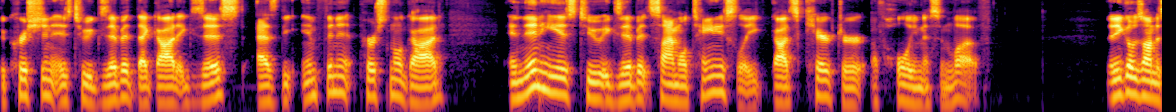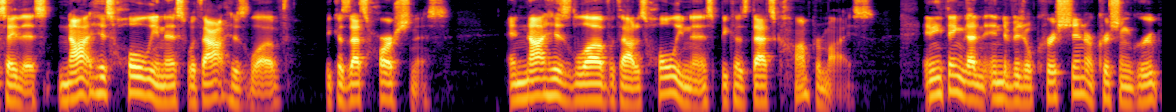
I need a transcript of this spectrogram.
The Christian is to exhibit that God exists as the infinite personal God, and then he is to exhibit simultaneously God's character of holiness and love. Then he goes on to say this not his holiness without his love, because that's harshness, and not his love without his holiness, because that's compromise. Anything that an individual Christian or Christian group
